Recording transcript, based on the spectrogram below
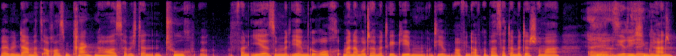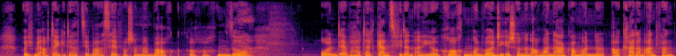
wir haben ihn damals auch aus dem Krankenhaus, habe ich dann ein Tuch von ihr, so mit ihrem Geruch, meiner Mutter mitgegeben, die auf ihn aufgepasst hat, damit er schon mal sie, Ah ja, sie riechen kann. Wo ich mir auch denke, der hat sie aber safe auch schon mal im Bauch gerochen, so. Und er hat halt ganz viel dann an ihr gerochen und wollte ihr schon dann auch mal nahe kommen. Und auch gerade am Anfang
